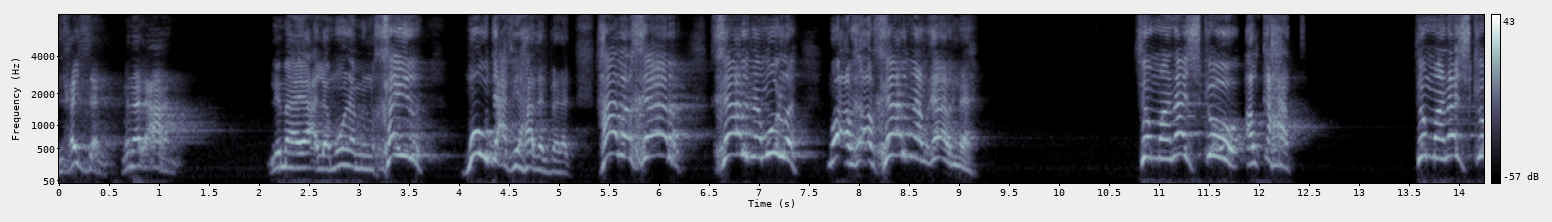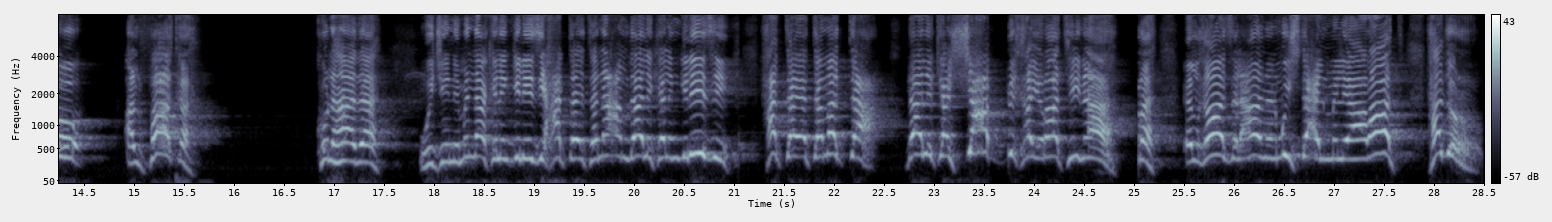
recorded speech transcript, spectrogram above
انحجزا من الآن. لما يعلمون من خير مودع في هذا البلد. هذا الخير خيرنا مو خيرنا لغيرنا ثم نشكو القحط. ثم نشكو الفاقة. كل هذا ويجيني منك الإنجليزي حتى يتنعم ذلك الإنجليزي حتى يتمتع. ذلك الشعب بخيراتنا. الغاز الآن المشتعل مليارات هدر.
